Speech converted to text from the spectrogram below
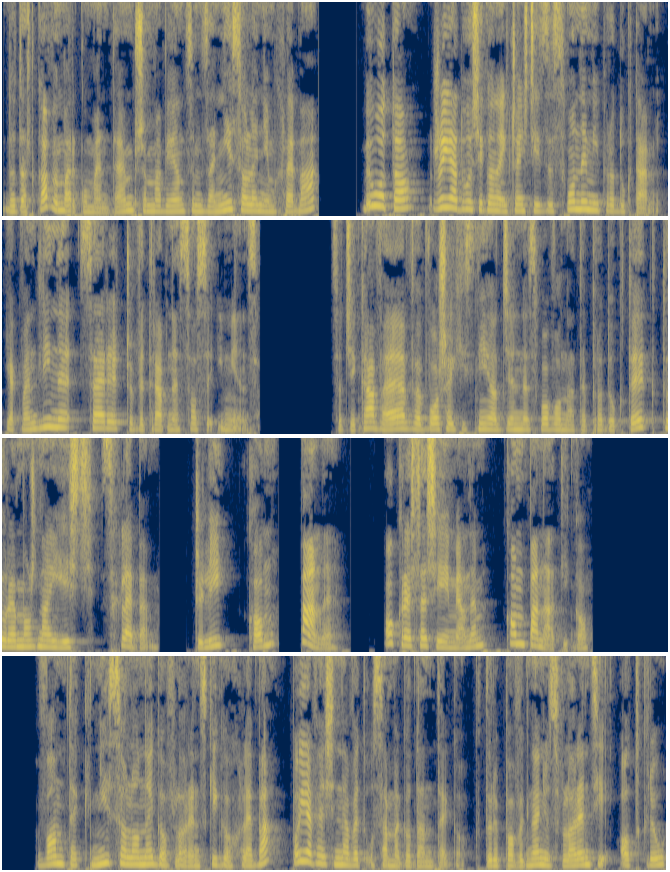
Dodatkowym argumentem przemawiającym za niesoleniem chleba było to, że jadło się go najczęściej ze słonymi produktami, jak wędliny, sery czy wytrawne sosy i mięsa. Co ciekawe, we Włoszech istnieje oddzielne słowo na te produkty, które można jeść z chlebem, czyli con pane. Określa się je mianem companatico. Wątek niesolonego florenckiego chleba pojawia się nawet u samego Dantego, który po wygnaniu z Florencji odkrył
